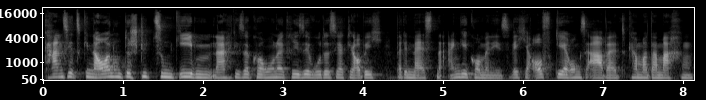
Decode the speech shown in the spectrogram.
kann es jetzt genau an Unterstützung geben nach dieser Corona-Krise, wo das ja, glaube ich, bei den meisten angekommen ist? Welche Aufklärungsarbeit kann man da machen?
